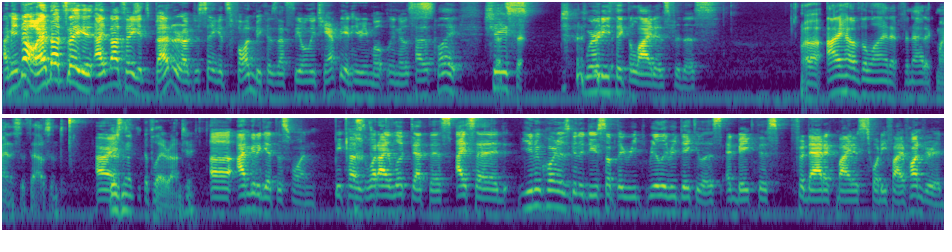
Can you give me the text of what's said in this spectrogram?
I mean, no, I'm not saying it. I'm not saying it's better. I'm just saying it's fun because that's the only champion he remotely knows how to play. Chase, where do you think the line is for this? Uh, I have the line at Fnatic minus a thousand. All right, There's nothing to play around here. uh, I'm gonna get this one because when I looked at this, I said Unikrn is gonna do something re- really ridiculous and make this Fnatic minus 2,500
